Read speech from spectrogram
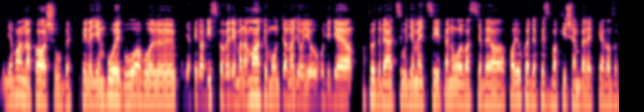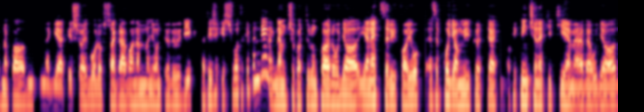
ugye vannak alsóbb, például egy ilyen bolygó, ahol ugye például a Discovery-ben a Mad mondta nagyon jó, hogy ugye a föderáció ugye megy szépen olvasztja be a fajokat, de közben a kis emberekkel azoknak a megéltése vagy boldogságával nem nagyon törődik. Tehát és, és voltak éppen tényleg nem sokat tudunk arról, hogy a ilyen egyszerű fajok, ezek hogyan működtek akik nincsenek itt kiemelve ugye a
